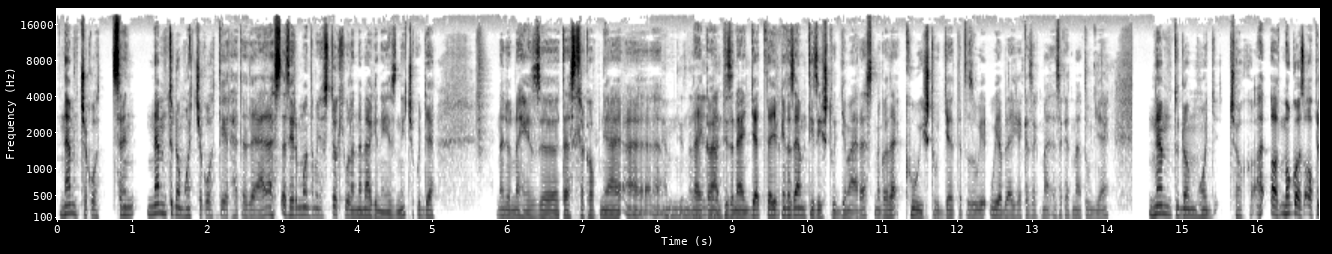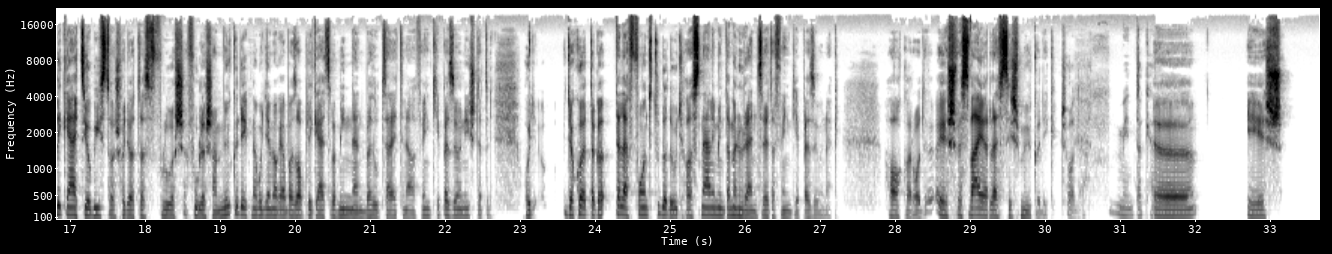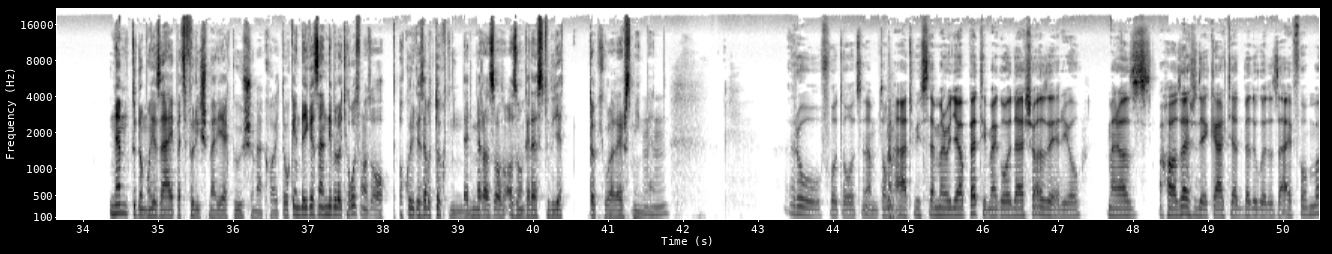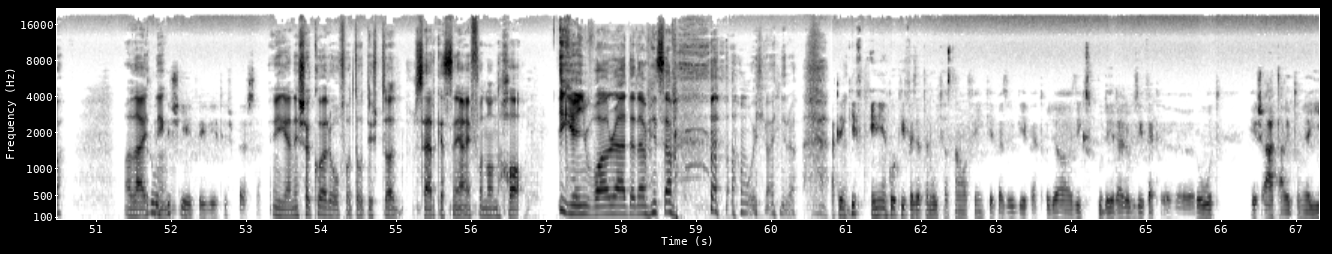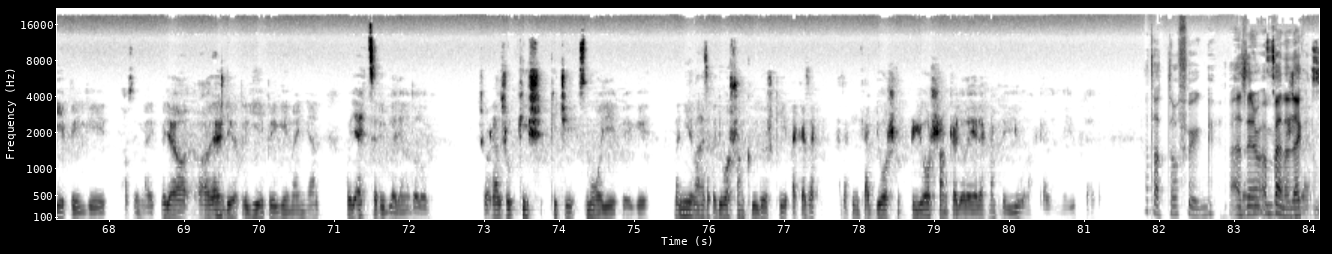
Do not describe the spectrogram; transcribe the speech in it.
Nem csak ott, szerint nem tudom, hogy csak ott érheted el, ezt ezért mondtam, hogy ez tök jó lenne megnézni, csak ugye nagyon nehéz tesztre kapni a- a- a M11-et. Leica M11-et, de egyébként az M10 is tudja már ezt, meg a Q is tudja, tehát az új, újabb Leicák ezek már, ezeket már tudják. Nem tudom, hogy csak a, a, maga az applikáció biztos, hogy ott az fullos, fullosan működik, meg ugye magában az applikációban mindent be tudsz állítani a fényképezőn is, tehát hogy, hogy gyakorlatilag a telefont tudod úgy használni, mint a menürendszerét a fényképezőnek, ha akarod. És ez wireless is működik. Csoda. Mint a kell. Ö, és nem tudom, hogy az iPad fölismeri-e külső meghajtóként, de igazán, hogyha ott van az app, akkor igazából tök mindegy, mert az, azon keresztül ugye tök jól elérsz mindent. Mhm. RAW fotót nem tudom, átviszem, mert ugye a Peti megoldása azért jó, mert az, ha az SD kártyát bedugod az iPhone-ba, a Lightning. Lightning, is JPG-t is persze. igen, és akkor a RAW fotót is tudod szerkeszteni iPhone-on, ha igény van rá, de nem hiszem amúgy annyira. Hát én, kif- én ilyenkor kifejezetten úgy használom a fényképezőgépet, hogy az XQD-re rögzítek rót, és átállítom, hogy a JPG, az, mely, vagy a, a SD-re pedig JPG menjen, hogy egyszerűbb legyen a dolog. És ráadásul kis, kicsi, small JPG. Mert nyilván ezek a gyorsan küldős képek, ezek, ezek inkább gyors, gyorsan kell, hogy odaérjek, nem pedig jónak kell lenniük. Tehát Hát attól függ. Azért a Benedek.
